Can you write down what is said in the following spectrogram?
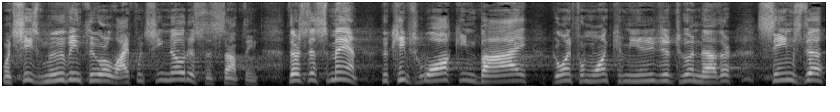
when she's moving through her life, when she notices something. There's this man who keeps walking by, going from one community to another, seems to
